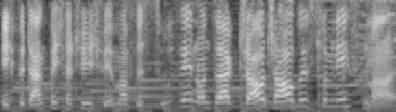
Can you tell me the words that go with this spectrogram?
Ich bedanke mich natürlich wie immer fürs Zusehen und sage ciao, ciao, bis zum nächsten Mal.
